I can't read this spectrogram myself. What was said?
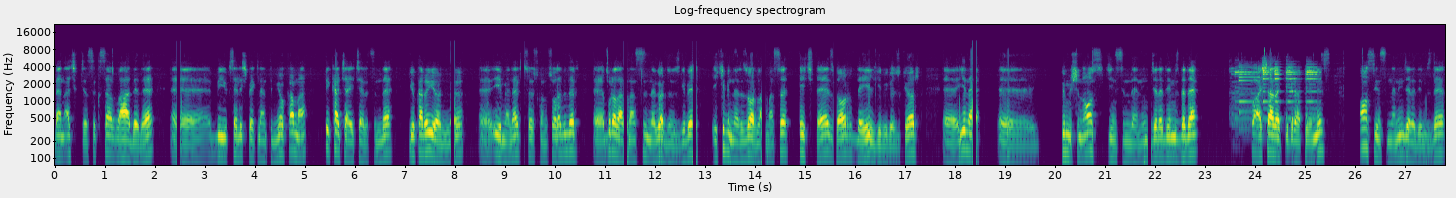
ben açıkçası kısa vadede e, bir yükseliş beklentim yok ama birkaç ay içerisinde yukarı yönlü e, ivmeler söz konusu olabilir. E, buralardan sizin de gördüğünüz gibi 2000'leri zorlaması hiç de zor değil gibi gözüküyor. E, yine e, gümüşün ons cinsinden incelediğimizde de bu aşağıdaki grafiğimiz ons cinsinden incelediğimizde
